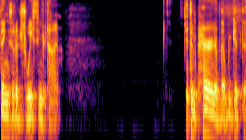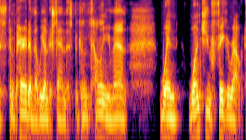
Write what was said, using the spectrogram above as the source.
things that are just wasting your time. It's imperative that we get this. It's imperative that we understand this because I'm telling you, man, when once you figure out,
